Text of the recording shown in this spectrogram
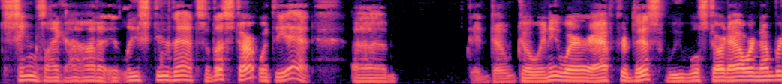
seems like I ought to at least do that. So let's start with the ad. Uh, don't go anywhere after this. We will start hour number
